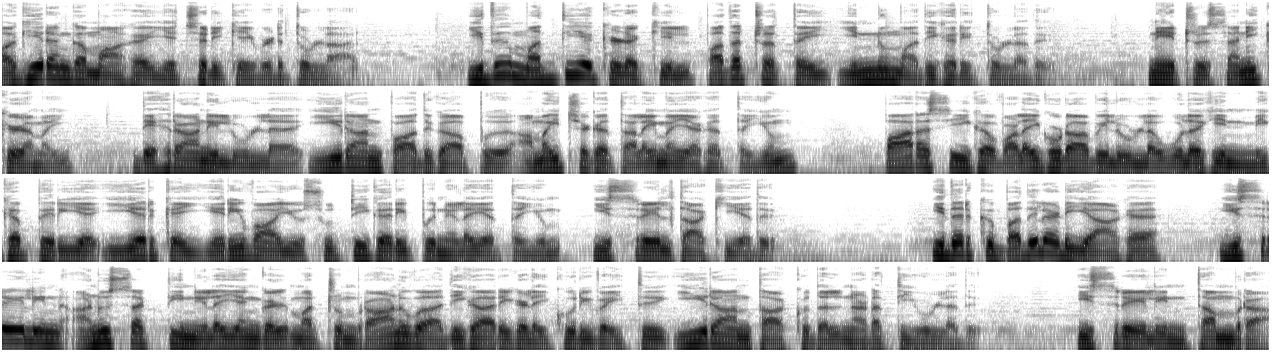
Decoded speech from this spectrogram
பகிரங்கமாக எச்சரிக்கை விடுத்துள்ளார். இது மத்திய கிழக்கில் பதற்றத்தை இன்னும் அதிகரித்துள்ளது. நேற்று சனிக்கிழமை தெஹ்ரானில் உள்ள ஈரான் பாதுகாப்பு அமைச்சக தலைமையகத்தையும் பாரசீக வளைகுடாவில் உள்ள உலகின் மிகப்பெரிய இயற்கை எரிவாயு சுத்திகரிப்பு நிலையத்தையும் இஸ்ரேல் தாக்கியது. இதற்கு பதிலடியாக இஸ்ரேலின் அணுசக்தி நிலையங்கள் மற்றும் ராணுவ அதிகாரிகளை குறிவைத்து ஈரான் தாக்குதல் நடத்தியுள்ளது. இஸ்ரேலின் தம்ரா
